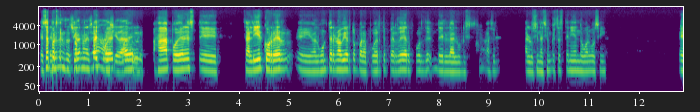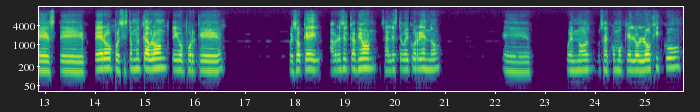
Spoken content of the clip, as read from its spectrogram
esa, sensación o esa poder, ansiedad. ajá, poder este, salir, correr eh, algún terreno abierto para poderte perder por de, la alucinación que estás teniendo o algo así. Este, pero pues sí está muy cabrón, te digo, porque, pues ok, abres el camión, sale este güey corriendo, eh, pues no, o sea, como que lo lógico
